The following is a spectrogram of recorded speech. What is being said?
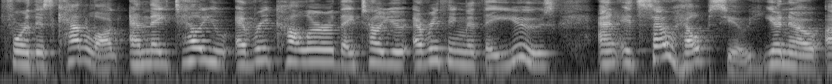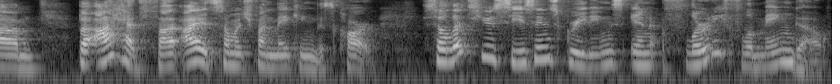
for this catalog and they tell you every color they tell you everything that they use and it so helps you you know um, but i had fun i had so much fun making this card so let's use season's greetings in flirty flamingo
